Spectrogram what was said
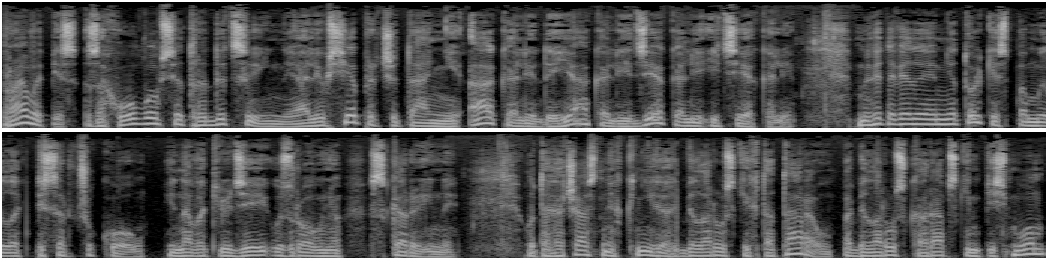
Правапіс захоўваўся традыцыйны але ўсе прачытанні акалі дыякалі дзекалі і цекалі мы гэта ведаем не толькі з памылак пісарчукоў і нават людзей узроўню скарыны. У тагачасных кнігах беларускіх татараў па беларуска-арабскім пісьмом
